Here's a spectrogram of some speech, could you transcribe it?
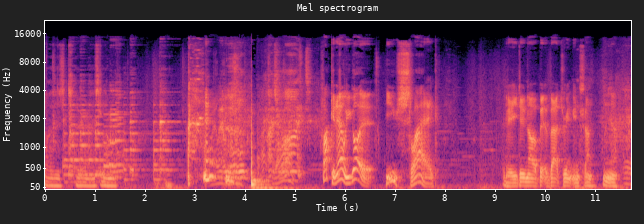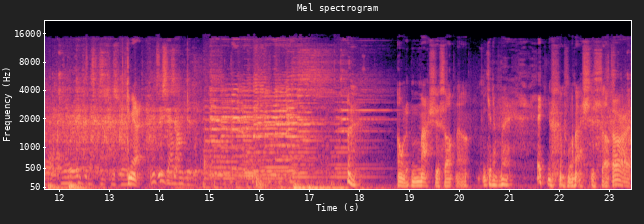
So there's two in his lung. That's right. Fucking hell, you got it. You slag. Yeah, you do know a bit about drinking, son. Yeah. Give me that. This is how you do it. I want to mash this up now. You know me. mash this up. Alright.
